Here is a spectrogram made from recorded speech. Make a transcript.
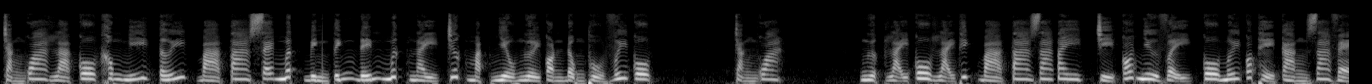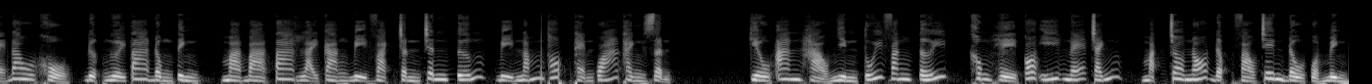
chẳng qua là cô không nghĩ tới bà ta sẽ mất bình tĩnh đến mức này trước mặt nhiều người còn động thủ với cô. Chẳng qua. Ngược lại cô lại thích bà ta ra tay, chỉ có như vậy cô mới có thể càng ra vẻ đau khổ, được người ta đồng tình, mà bà ta lại càng bị vạch trần chân tướng, bị nắm thóp thẹn quá thành giận. Kiều An Hảo nhìn túi văng tới, không hề có ý né tránh, mặc cho nó đập vào trên đầu của mình.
